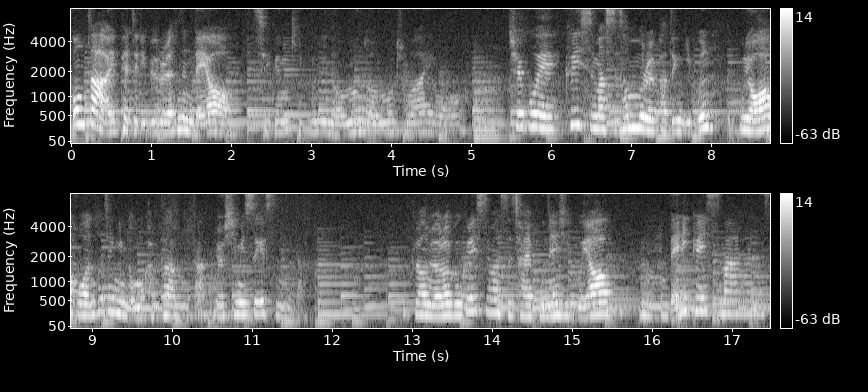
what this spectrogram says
공짜 아이패드 리뷰를 했는데요. 지금 기분이 너무너무 좋아요. 최고의 크리스마스 선물을 받은 기분? 우리 어학원 선생님 너무 감사합니다. 열심히 쓰겠습니다. 그럼 여러분 크리스마스 잘 보내시고요. 음, 메리 크리스마스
